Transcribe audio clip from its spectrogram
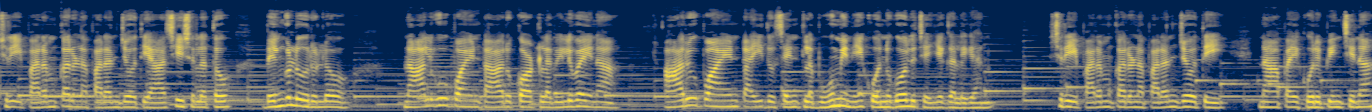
శ్రీ పరంకరుణ పరంజ్యోతి ఆశీషులతో బెంగుళూరులో నాలుగు పాయింట్ ఆరు కోట్ల విలువైన ఆరు పాయింట్ ఐదు సెంట్ల భూమిని కొనుగోలు చేయగలిగాను. శ్రీ పరంకరుణ పరంజ్యోతి నాపై కురిపించిన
